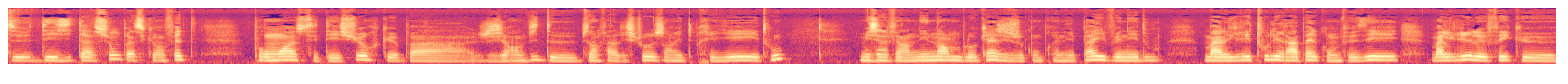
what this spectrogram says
d'hésitation parce qu'en fait, pour moi, c'était sûr que bah, j'ai envie de bien faire les choses, j'ai envie de prier et tout. Mais j'avais un énorme blocage et je comprenais pas il venait d'où. Malgré tous les rappels qu'on me faisait, malgré le fait que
